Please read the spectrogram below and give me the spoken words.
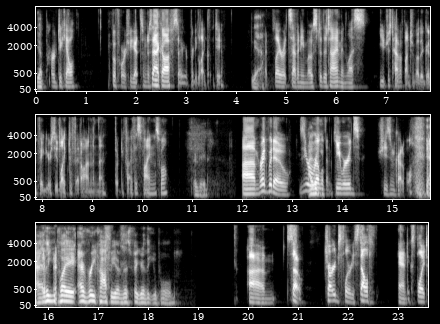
Yep. Hard to kill before she gets an attack off, so you're pretty likely to. Yeah. I'd play her at 70 most of the time, unless you just have a bunch of other good figures you'd like to fit on, and then 35 is fine as well. Agreed. Um, Red Widow, zero relevant keywords. She's incredible. I think you play every copy of this figure that you pulled. um, so, charge, flurry, stealth, and exploit,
